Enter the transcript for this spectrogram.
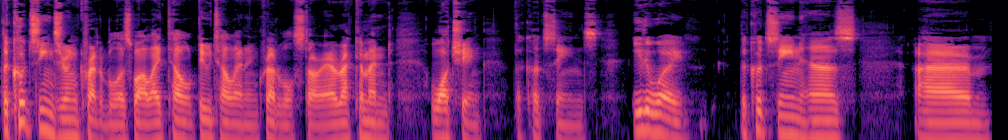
The cutscenes are incredible as well. I tell do tell an incredible story. I recommend watching the cutscenes. Either way, the cutscene has um,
